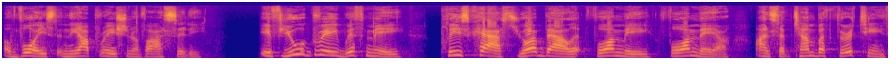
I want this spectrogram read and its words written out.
a voice in the operation of our city. If you agree with me, please cast your ballot for me for mayor on September 13th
